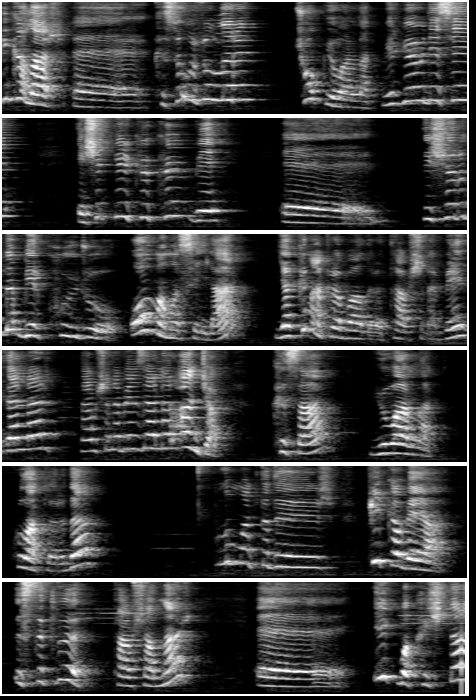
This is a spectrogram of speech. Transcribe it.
Pikalar e, kısa uzuvları, çok yuvarlak bir gövdesi, eşit bir kökü ve e, dışarıda bir kuyruğu olmamasıyla yakın akrabaları tavşana benzerler, tavşana benzerler ancak kısa, yuvarlak kulakları da bulunmaktadır. Pika veya ıslıklı tavşanlar e, ilk bakışta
